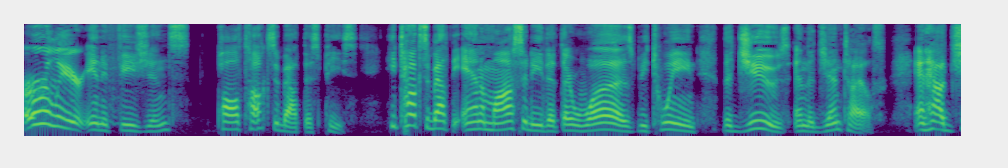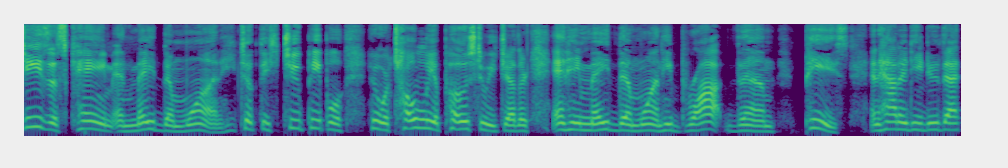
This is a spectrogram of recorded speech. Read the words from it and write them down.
earlier in Ephesians, Paul talks about this peace. He talks about the animosity that there was between the Jews and the Gentiles and how Jesus came and made them one. He took these two people who were totally opposed to each other and he made them one. He brought them peace. And how did he do that?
